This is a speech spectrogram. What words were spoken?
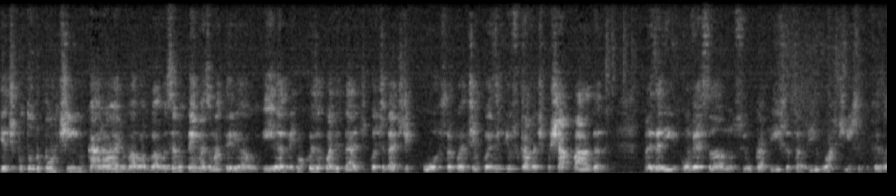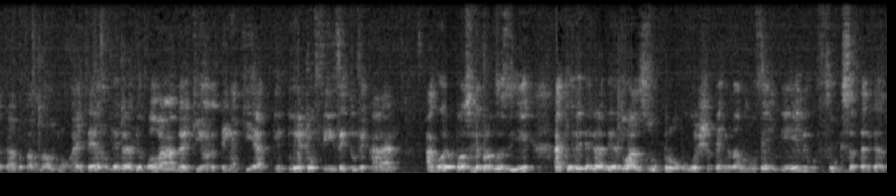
E é tipo todo pontinho, caralho, blá blá blá, você não tem mais o material. E é a mesma coisa qualidade, quantidade de cor? Tinha coisa que ficava tipo chapada, né? Mas aí conversando, se o capista tá vivo, o artista que fez a capa, fala, não, irmão, a ideia era um degradê bolado. Aqui, ó, eu tenho aqui a pintura que eu fiz. Aí tu vê, caralho, agora eu posso reproduzir aquele degradê do azul pro roxo, terminando no vermelho fúcsia, tá ligado?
